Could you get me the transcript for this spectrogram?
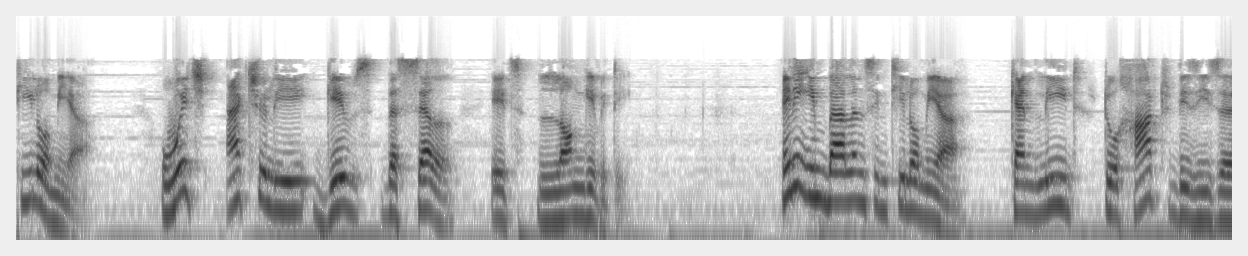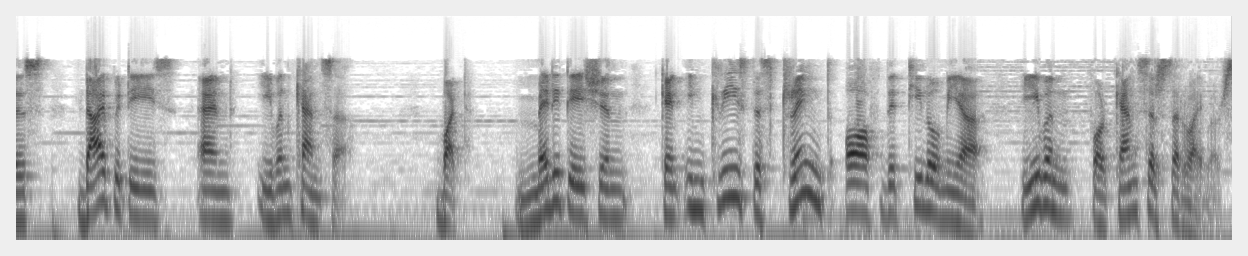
telomere which actually gives the cell its longevity. Any imbalance in telomere can lead to heart diseases, diabetes and even cancer. But meditation can increase the strength of the telomere even for cancer survivors.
